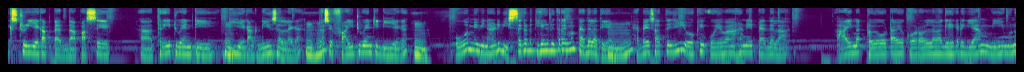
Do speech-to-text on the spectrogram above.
එක්ස්ට්‍රිය එකක් පැද්දා. පස්සේ අ, 320 D එකක් ඩීසල් එක. පසේ 520 D එක. ඕව මේ විනාඩි විස්සකට තියකට විතරම පැදල තියෙන හැබැයි සත්තජී ඕකින් ඔයවාහනේ පැදලා ආයිමත් ටොයෝටාව කොරොල්ල වගේකට ගියම් මේ මොන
